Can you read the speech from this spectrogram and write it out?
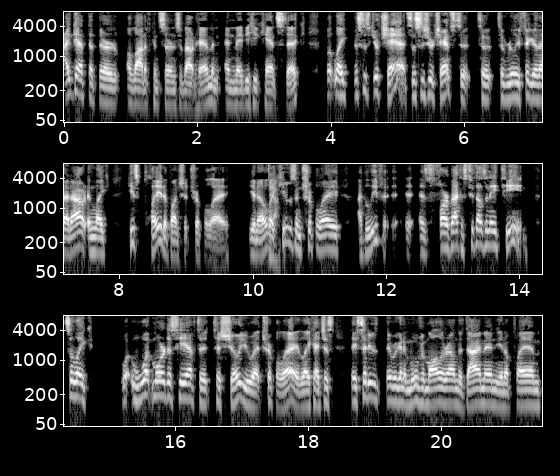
I get that there are a lot of concerns about him and, and maybe he can't stick, but like this is your chance. This is your chance to to to really figure that out. And like he's played a bunch at AAA. You know, like yeah. he was in AAA, I believe, as far back as 2018. So like what, what more does he have to, to show you at AAA? Like I just, they said was, they were going to move him all around the diamond, you know, play him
